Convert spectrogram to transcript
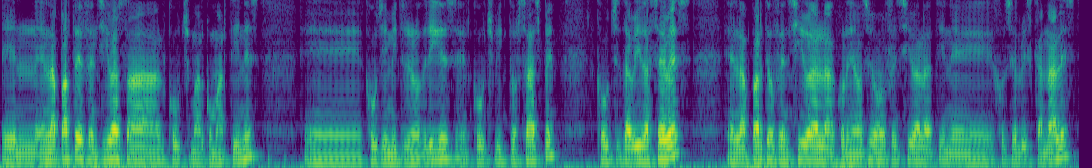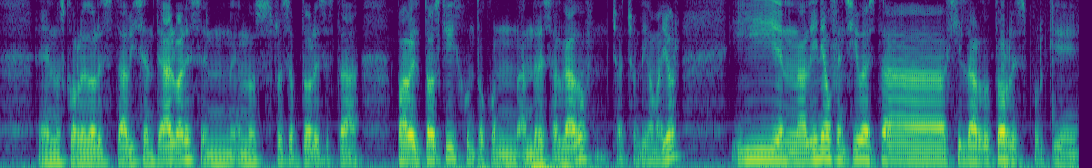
en, en, la parte defensiva está el coach Marco Martínez, eh, coach Dimitri Rodríguez, el coach Víctor Saspe, el coach David Aceves. En la parte ofensiva, la coordinación ofensiva la tiene José Luis Canales. En los corredores está Vicente Álvarez, en, los receptores está Pavel Toski junto con Andrés Salgado, muchacho Liga Mayor. Y en la línea ofensiva está Gildardo Torres, porque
